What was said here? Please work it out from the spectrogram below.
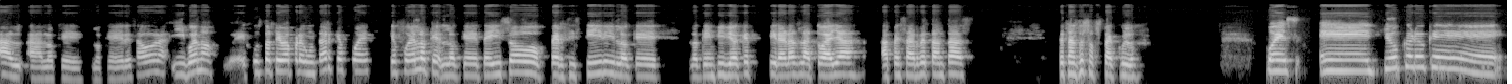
a, a lo, que, lo que eres ahora. Y bueno, eh, justo te iba a preguntar qué fue, qué fue lo, que, lo que te hizo persistir y lo que, lo que impidió que tiraras la toalla a pesar de, tantas, de tantos obstáculos. Pues eh, yo creo que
